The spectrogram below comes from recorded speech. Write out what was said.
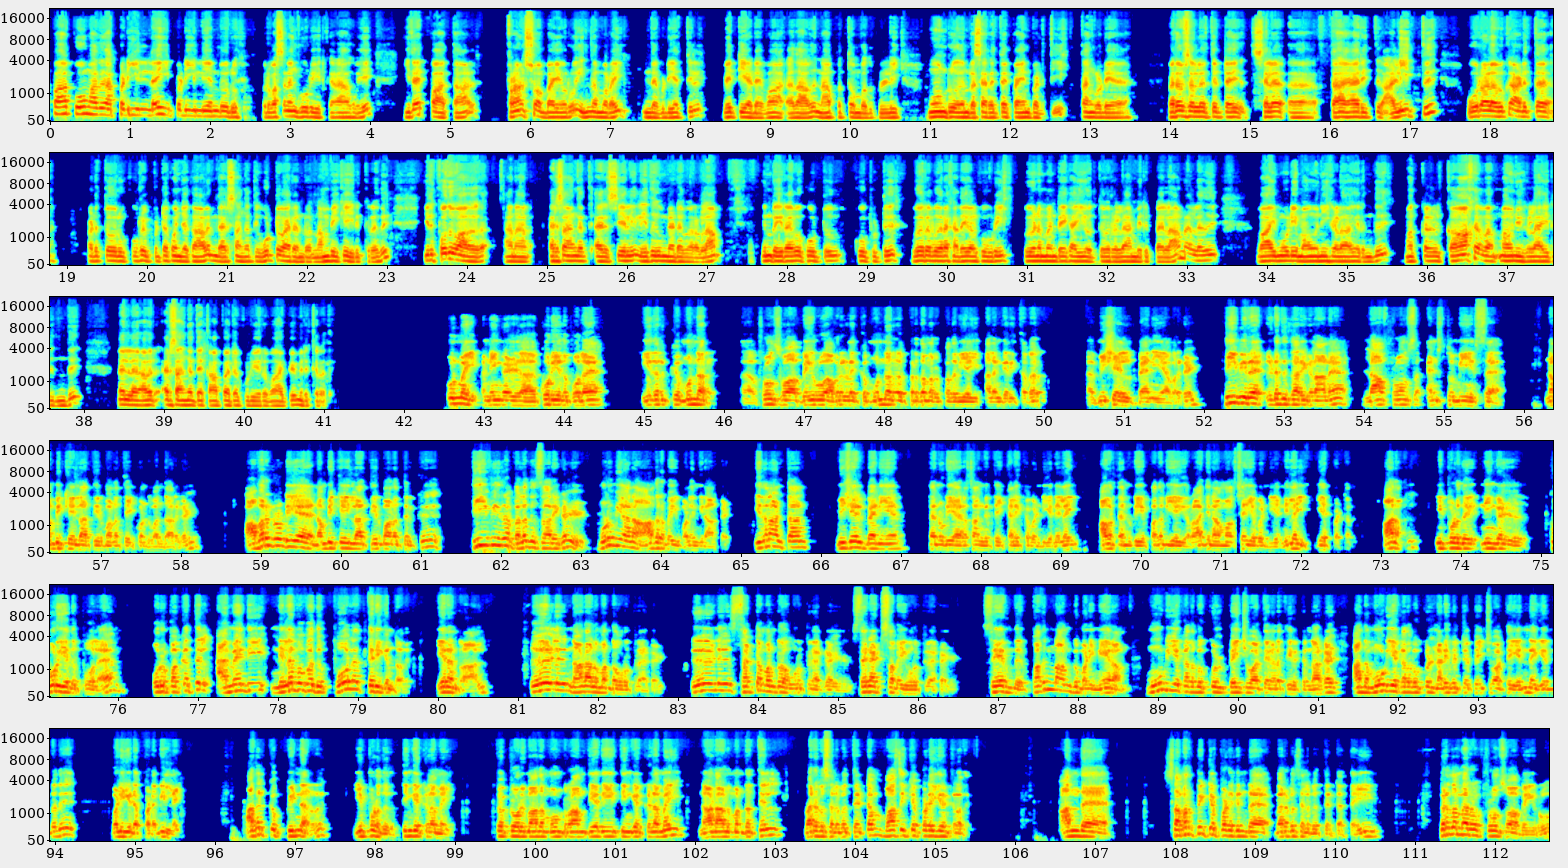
பார்ப்போம் அது அப்படி இல்லை இப்படி இல்லை என்று ஒரு ஒரு வசனம் கூறியிருக்கிறார். ஆகவே இதை பார்த்தால் பிரான்சுவா பயோரு இந்த முறை இந்த விடயத்தில் வெற்றியடைவார். அதாவது நாற்பத்தி ஒன்பது புள்ளி மூன்று என்ற சரத்தை பயன்படுத்தி தங்களுடைய வரவு செலவு திட்ட செல தயாரித்து அழித்து ஓரளவுக்கு அடுத்த அடுத்த ஒரு குறிப்பிட்ட கொஞ்ச காலம் இந்த அரசாங்கத்தை ஊட்டுவார் என்ற நம்பிக்கை இருக்கிறது. இது பொதுவாக ஆனால் அரசாங்க அரசியலில் எதுவும் நடைபெறலாம். இன்று இரவு கூட்டு கூப்பிட்டு வேற வேற கதைகள் கூறி வேணுமென்றே கையொத்தவர்களாம் இருப்பலாம். அல்லது வாய்மூடி மௌனிகளாக இருந்து மக்களுக்காக மௌனிகளாக இருந்து நல்ல அவர் அரசாங்கத்தை காப்பாற்றக்கூடிய ஒரு வாய்ப்பும் இருக்கிறது. உண்மை நீங்கள் கூறியது போல இதற்கு முன்னர் பிரான்சுவா பெய்ரு அவர்களுக்கு முன்னர் பிரதமர் பதவியை அலங்கரித்தவர் மிஷேல் பேனியா அவர்கள். தீவிர இடதுசாரிகளான லா பிரான்ஸ் அன்ஸ்துமீஸ் நம்பிக்கையில்லா தீர்மானத்தை கொண்டு வந்தார்கள். அவர்களுடைய நம்பிக்கையில்லா தீர்மானத்திற்கு தீவிர வலதுசாரிகள் முழுமையான ஆதரவை வழங்கினார்கள். இதனால் தான் மிஷேல் பேனியர் தன்னுடைய அரசாங்கத்தை கலைக்க வேண்டிய நிலை அவர் தன்னுடைய பதவியை ராஜினாமா செய்ய வேண்டிய நிலை ஏற்பட்டது. ஆனால் இப்பொழுது நீங்கள் கூறியது போல ஒரு பக்கத்தில் அமைதி நிலவுவது போல தெரிகின்றது. ஏனென்றால் ஏழு நாடாளுமன்ற உறுப்பினர்கள் ஏழு சட்டமன்ற உறுப்பினர்கள் செனட் சபை உறுப்பினர்கள் சேர்ந்து பதினான்கு மணி நேரம் மூடிய கதவுக்குள் பேச்சுவார்த்தை நடத்தி இருக்கின்றார்கள் அந்த மூடிய கதவுக்குள் நடைபெற்ற பேச்சுவார்த்தை என்ன என்பது வெளியிடப்படவில்லை. அதற்கு பின்னர் இப்பொழுது திங்கட்கிழமை பிப்ரவரி மாதம் மூன்றாம் தேதி திங்கட்கிழமை நாடாளுமன்றத்தில் வரவு செலவு திட்டம் வாசிக்கப்பட இருக்கிறது. அந்த சமர்ப்பிக்கப்படுகின்ற வரவு செலவு திட்டத்தை பிரதமர் பிரான்சுவா பெய்ரு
